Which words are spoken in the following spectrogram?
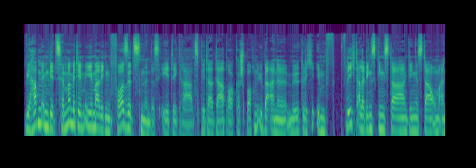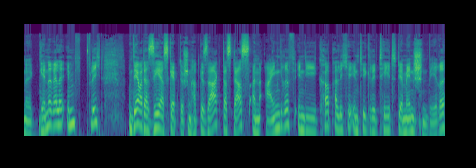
Wir haben im Dezember mit dem ehemaligen Vorsitzenden des Ethikrats, Peter Dabrock, gesprochen über eine mögliche Impfpflicht. Allerdings ging es da, ging es da um eine generelle Impfpflicht. Und der war da sehr skeptisch und hat gesagt, dass das ein Eingriff in die körperliche Integrität der Menschen wäre.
